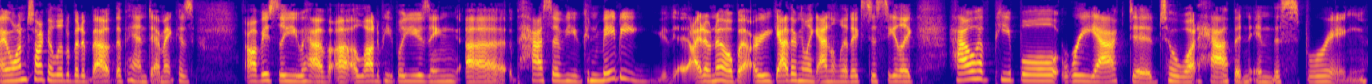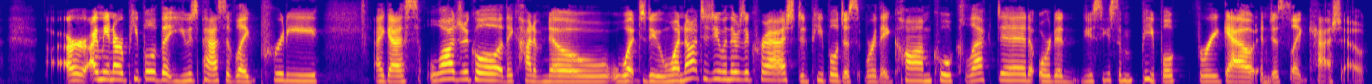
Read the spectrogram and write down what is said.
I want to talk a little bit about the pandemic because obviously you have a lot of people using uh, Passiv. You can maybe I don't know, but are you gathering like analytics to see like how have people reacted to what happened in the spring? Are I mean, are people that use Passiv like pretty? I guess, logical. They kind of know what to do, what not to do when there's a crash. Did people just, were they calm, cool, collected, or did you see some people freak out and just like cash out?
